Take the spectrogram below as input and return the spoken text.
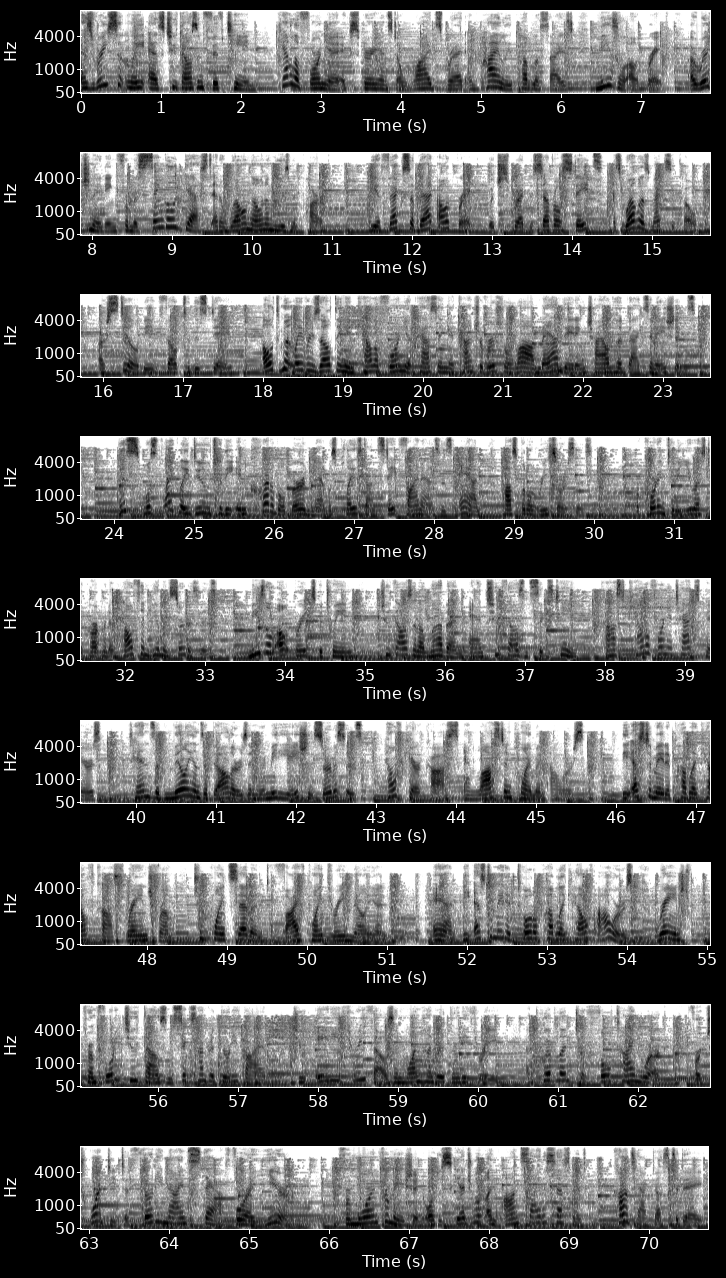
As recently as 2015, California experienced a widespread and highly publicized measles outbreak originating from a single guest at a well-known amusement park. The effects of that outbreak, which spread to several states as well as Mexico, are still being felt to this day, ultimately resulting in California passing a controversial law mandating childhood vaccinations. This was likely due to the incredible burden that was placed on state finances and hospital resources. According to the U.S. Department of Health and Human Services, measles outbreaks between 2011 and 2016 cost California taxpayers tens of millions of dollars in remediation services, healthcare costs, and lost employment hours. The estimated public health costs range from 2.7 to 5.3 million and the estimated total public health hours ranged from 42,635 to 83,133, equivalent to full-time work for 20 to 39 staff for a year. For more information or to schedule an on-site assessment, contact us today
